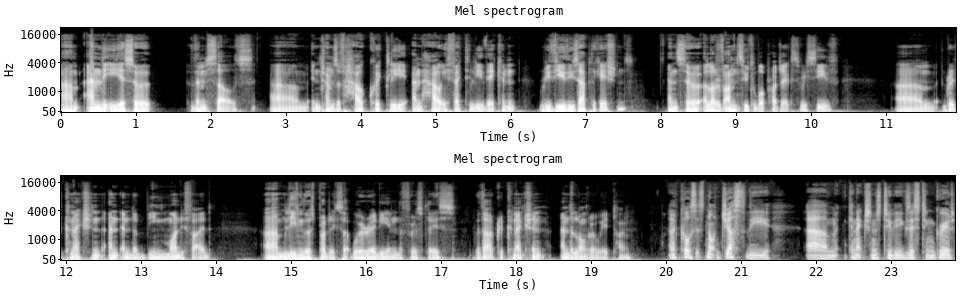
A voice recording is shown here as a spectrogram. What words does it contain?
um, and the ESO themselves um, in terms of how quickly and how effectively they can review these applications. And so a lot of unsuitable projects receive um, grid connection and end up being modified, um, leaving those projects that were ready in the first place without grid connection and a longer wait time. And of course, it's not just the um, connections to the existing grid.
